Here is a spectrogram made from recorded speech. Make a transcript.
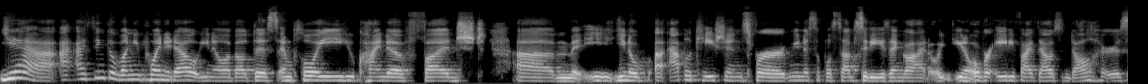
Yeah, I, I, think the one you pointed out, you know, about this employee who kind of fudged, um, you know, applications for municipal subsidies and got, you know, over eighty-five thousand uh, dollars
